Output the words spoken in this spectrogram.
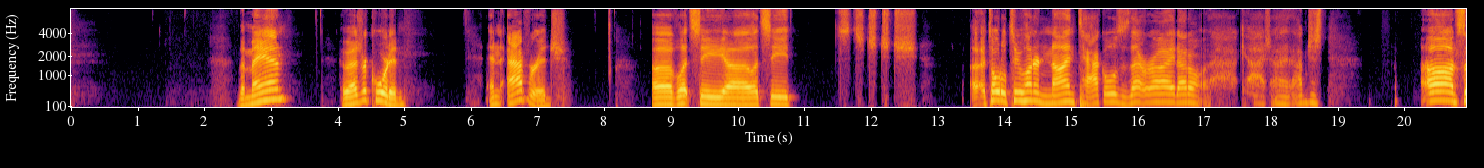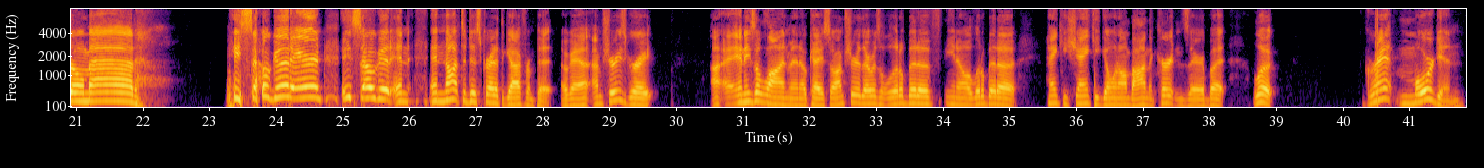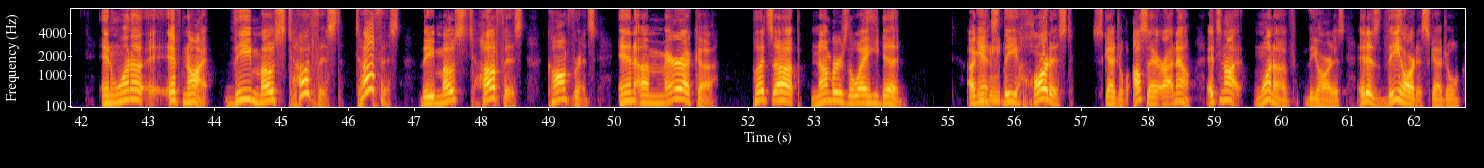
The man who has recorded an average of let's see, uh, let's see, a total 209 tackles. Is that right? I don't. Gosh, I, I'm just. Oh, I'm so mad. He's so good, Aaron. He's so good, and and not to discredit the guy from Pitt. Okay, I, am sure he's great, uh, and he's a lineman. Okay, so I'm sure there was a little bit of you know a little bit of hanky shanky going on behind the curtains there. But look, Grant Morgan in one of, if not the most toughest, toughest, the most toughest conference in America puts up numbers the way he did against mm-hmm. the hardest schedule. I'll say it right now. It's not one of the hardest, it is the hardest schedule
